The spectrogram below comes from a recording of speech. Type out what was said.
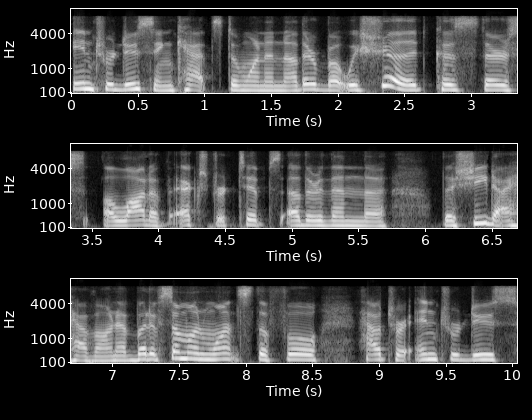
introducing cats to one another, but we should because there's a lot of extra tips other than the the sheet I have on it. But if someone wants the full how to introduce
